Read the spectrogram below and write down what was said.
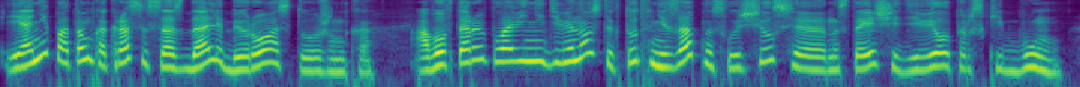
и они потом как раз и создали бюро Остоженка. А во второй половине 90-х тут внезапно случился настоящий девелоперский бум –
